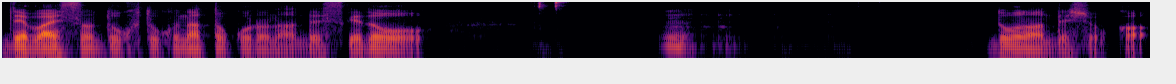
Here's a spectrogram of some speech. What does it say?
デバイスの独特なところなんですけど、うん、どうなんでしょうか？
